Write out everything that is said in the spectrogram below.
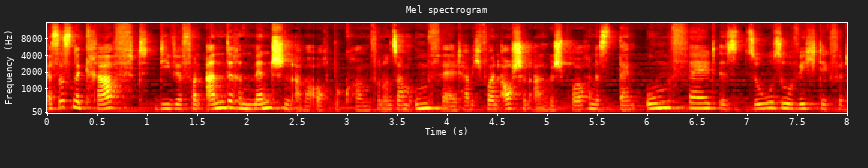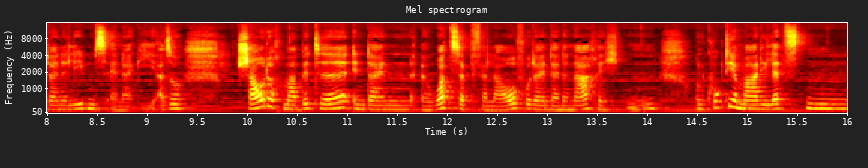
es ist eine Kraft, die wir von anderen Menschen aber auch bekommen, von unserem Umfeld, habe ich vorhin auch schon angesprochen. Das, dein Umfeld ist so, so wichtig für deine Lebensenergie. Also schau doch mal bitte in deinen äh, WhatsApp-Verlauf oder in deine Nachrichten und guck dir mal die letzten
